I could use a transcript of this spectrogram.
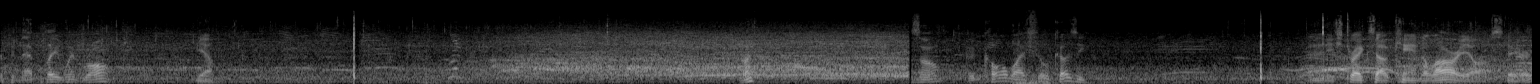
And that play went wrong. Yeah. What? Zone. Good call by Phil Cuzzi. Strikes out Candelario upstairs.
